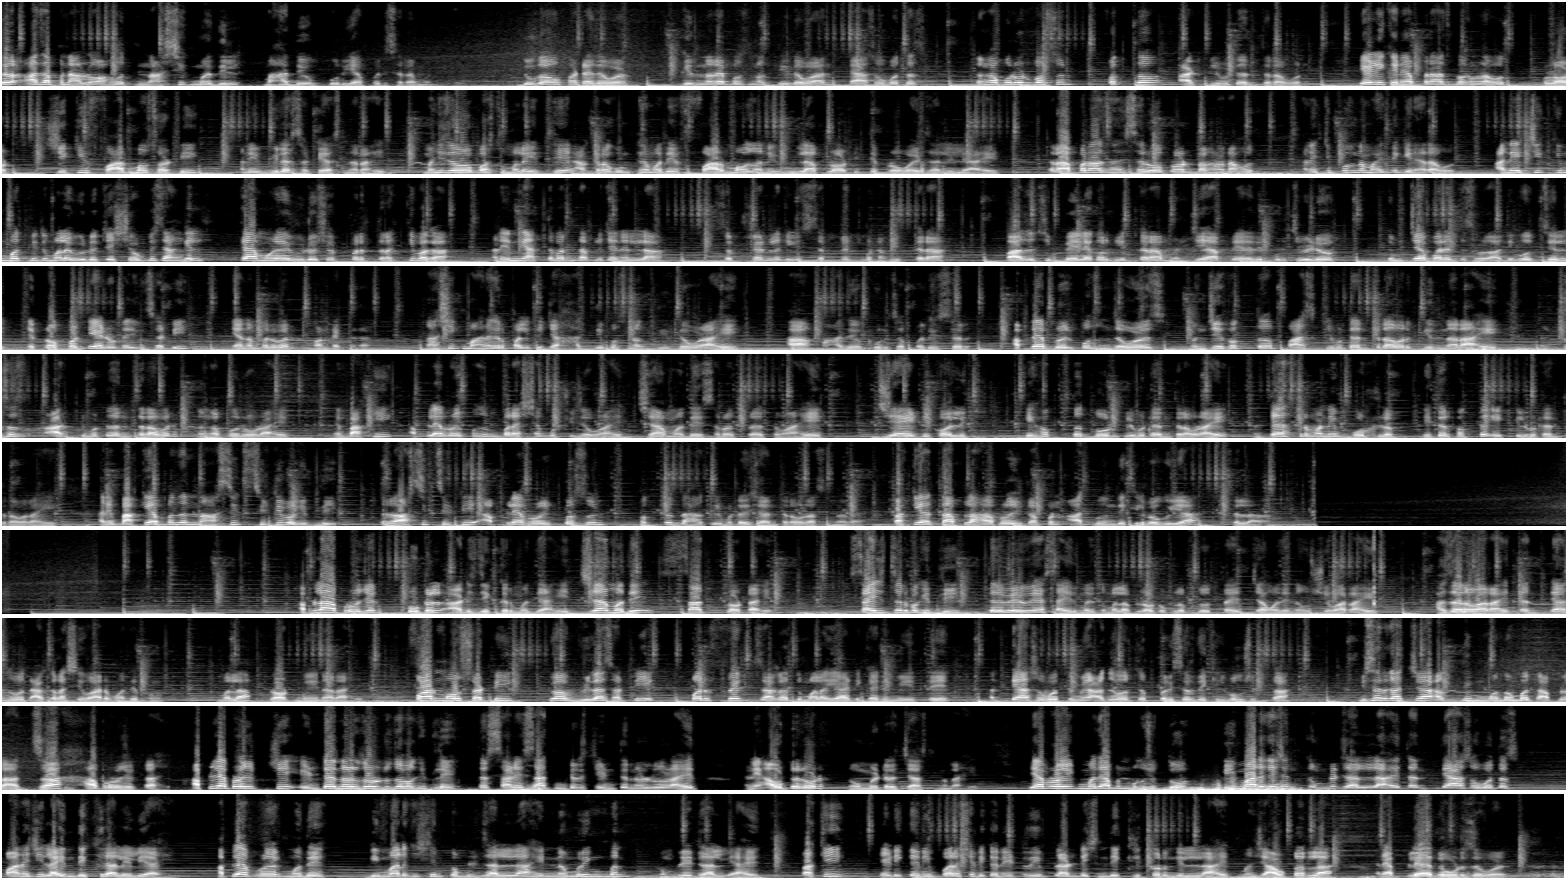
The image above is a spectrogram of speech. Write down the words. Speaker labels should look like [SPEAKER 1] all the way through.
[SPEAKER 1] तर आज आपण आलो आहोत नाशिकमधील महादेवपूर या परिसरामध्ये. दुगाव फाट्याजवळ गिरणाऱ्यापासून अगदी जवळ आणि त्यासोबतच गंगापूर रोडपासून फक्त आठ किलोमीटर अंतरावर. या ठिकाणी आपण आज बघणार आहोत प्लॉट जे की फार्म हाऊससाठी आणि विलासाठी असणार आहेत म्हणजे जवळपास तुम्हाला इथे अकरा गुंठ्यामध्ये फार्म हाऊस आणि विला प्लॉट इथे प्रोव्हाइड झालेले आहेत. तर आपण आज हे सर्व प्लॉट बघणार आहोत आणि याची पूर्ण माहिती घेणार आहोत. आणि याची किंमत मी तुम्हाला व्हिडिओच्या शेवटी सांगेल त्यामुळे व्हिडिओ शेवटपर्यंत नक्की बघा. आणि मी आतापर्यंत आपल्या चॅनलला सबस्क्राईबला क्लिक सबस्क्राईब बटन क्लिक करा. बाजूची बेल आयकॉन क्लिक करा. म्हणजे आपल्याला पुढची व्हिडिओ तुमच्यापर्यंत सर्व आधी पोहोचेल हे प्रॉपर्टी ॲडव्हर्टायझिंगसाठी या नंबरवर कॉन्टॅक्ट करा. नाशिक महानगरपालिकेच्या हद्दीपासून अगदी जवळ आहे हा महादेवपूरचा परिसर. आपल्या प्रोजेक्टपासून जवळच म्हणजे फक्त पाच किलोमीटर अंतरावर गिरणार आहे आणि तसंच आठ किलोमीटर अंतरावर गंगापूर रोड आहे. आणि बाकी आपल्या प्रोजेक्टपासून बऱ्याचशा गोष्टी जवळ आहेत ज्यामध्ये सर्वात प्रथम आहे जी आय टी कॉलेज हे फक्त दोन किलोमीटर अंतरावर आहे. आणि त्याचप्रमाणे बोट क्लब हे तर फक्त एक किलोमीटर अंतरावर आहे. आणि बाकी आपण जर नाशिक सिटी बघितली तर नाशिक सिटी आपल्या प्रोजेक्टपासून फक्त दहा किलोमीटरच्या अंतरावर असणार आहे. बाकी आता आपला हा प्रोजेक्ट आपण आतमधून देखील बघूया. चला. आपला हा प्रोजेक्ट टोटल अडीच एकरमध्ये आहे ज्यामध्ये सात प्लॉट आहेत. साईज जर बघितली तर वेगवेगळ्या साईजमध्ये तुम्हाला प्लॉट उपलब्ध होत आहेत ज्यामध्ये नऊशे वार आहेत हजार वार आहेत आणि त्यासोबत अकराशे वारमध्ये पण मला प्लॉट मिळणार आहे. फार्म हाऊससाठी किंवा विलासाठी एक परफेक्ट जागा तुम्हाला या ठिकाणी मिळते. आणि त्यासोबत तुम्ही आजूबाजूचा परिसर देखील बघू शकता. निसर्गाच्या अगदी मनोमत आपला आजचा हा प्रोजेक्ट आहे. आपल्या प्रोजेक्टचे इंटरनल रोड जर बघितले तर साडेसात मीटरचे इंटरनल रोड आहेत आणि आउटर रोड नऊ मीटरचे असणार आहेत या प्रोजेक्टमध्ये आपण बघू शकतो डिमार्केशन कंप्लीट झालेलं आहे आणि त्यासोबतच पाण्याची लाईन देखील आलेली आहे. आपल्या प्रोजेक्टमध्ये डिमार्केशन कंप्लीट झालेलं आहे नंबरिंग पण कंप्लीट झालेली आहे. बाकी या ठिकाणी बऱ्याचशा ठिकाणी ट्री प्लांटेशन देखील करून दिलेलं आहेत म्हणजे आउटरला आणि आपल्या रोड जवळ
